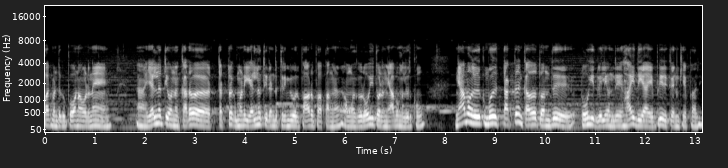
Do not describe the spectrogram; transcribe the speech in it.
அப்பார்ட்மெண்ட்டுக்கு போன உடனே எழுநூற்றி ஒன்று கதவை தட்டுறதுக்கு முன்னாடி எழுநூற்றி ரெண்டு திரும்பி ஒரு பார்வை பார்ப்பாங்க. அவங்களுக்கு ரோஹித்தோட ஞாபகங்கள் இருக்கும். ஞாபகங்கள் இருக்கும்போது டக்குன்னு கதவை திறந்து ரோஹித் வெளியே வந்து ஹாய் தியா எப்படி இருக்குன்னு கேட்பாரு.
